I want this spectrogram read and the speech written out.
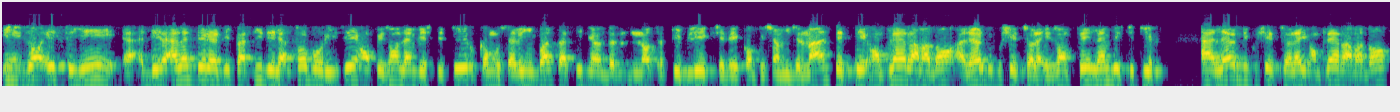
Ils ont essayé euh, à l'intérieur du parti de la favoriser en faisant l'investiture. Comme vous savez, une bonne partie de notre public, c'est des confessions musulmanes. C'était en plein ramadan, à l'heure du coucher de soleil. Ils ont fait l'investiture à l'heure du coucher de soleil, en plein ramadan,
